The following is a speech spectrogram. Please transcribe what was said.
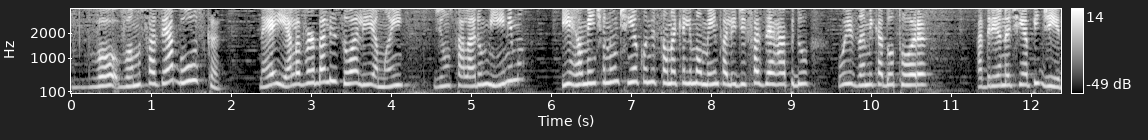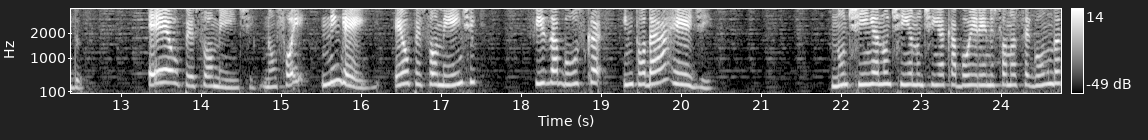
vou, vamos fazer a busca, né? E ela verbalizou ali a mãe de um salário mínimo e realmente não tinha condição naquele momento ali de fazer rápido o exame que a doutora Adriana tinha pedido. Eu pessoalmente, não foi ninguém, eu pessoalmente fiz a busca em toda a rede. Não tinha, não tinha, não tinha, acabou Irene só na segunda.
